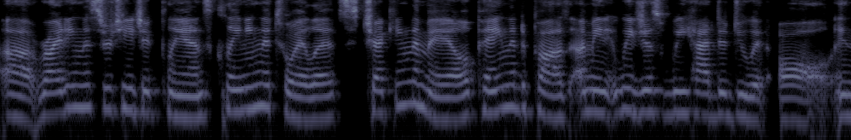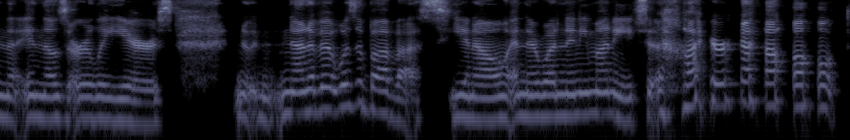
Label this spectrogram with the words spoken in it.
uh, writing the strategic plans, cleaning the toilets, checking the mail, paying the deposit. I mean, we just we had to do it all in the in those early years. None of it was above us, you know, and there wasn't any money to hire out.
